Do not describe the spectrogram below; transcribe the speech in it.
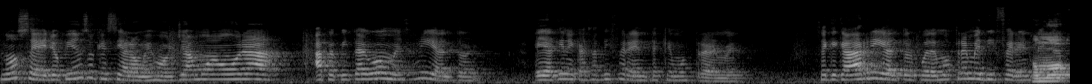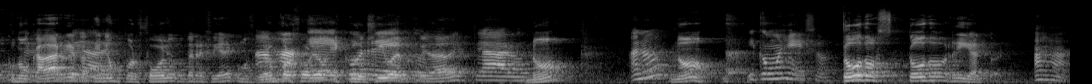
no sé, yo pienso que si a lo mejor llamo ahora a Pepita Gómez, Realtor, ella tiene casas diferentes que mostrarme. O sea que cada Realtor puede mostrarme diferentes Como, como diferentes cada realtor tiene un portfolio, ¿tú te refieres? Como si fuera un portfolio exclusivo de propiedades. Claro. No, ¿Ah, no? no. ¿Y cómo es eso? Todos, todo realtor, Ajá.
